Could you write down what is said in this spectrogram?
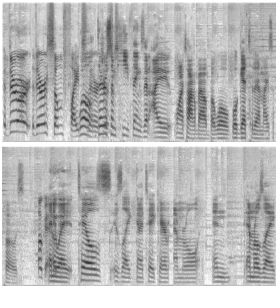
There are there are some fights Well, that are there just... are some key things that I want to talk about, but we'll we'll get to them, I suppose. okay. Anyway, Tails is like gonna take care of Emerl, and Emerl's like,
